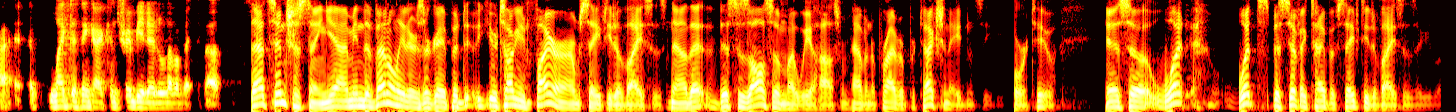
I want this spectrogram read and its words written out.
I like to think I contributed a little bit to both. That's interesting. Yeah, I mean the ventilators are great, but you're talking firearm safety devices. Now that this is also my wheelhouse from having a private protection agency before too. Yeah. So what what specific type of safety devices are you looking?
